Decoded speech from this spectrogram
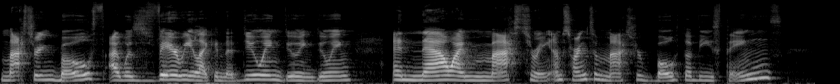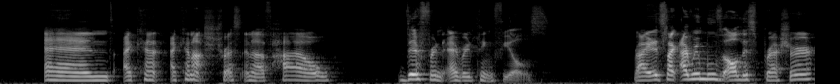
mastering both. I was very like in the doing, doing, doing. And now I'm mastering. I'm starting to master both of these things. And I can't I cannot stress enough how different everything feels. Right? It's like I removed all this pressure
